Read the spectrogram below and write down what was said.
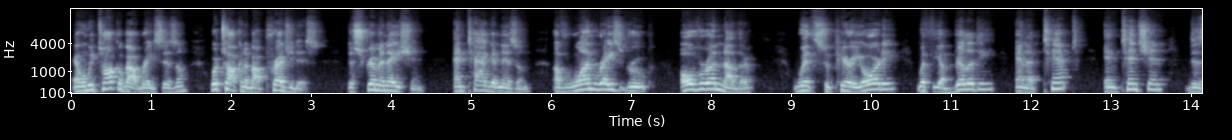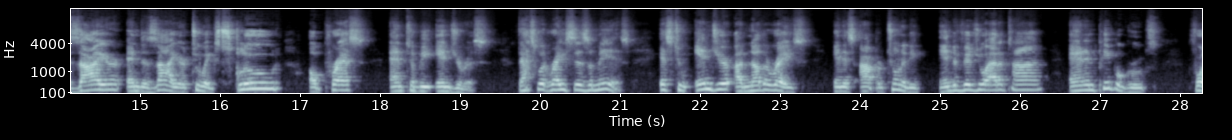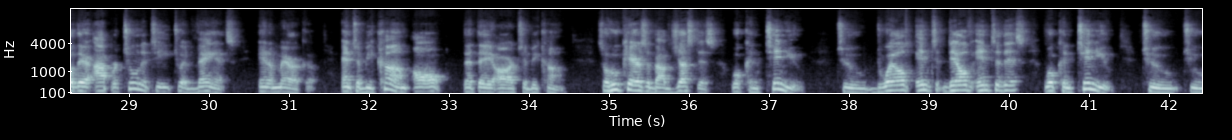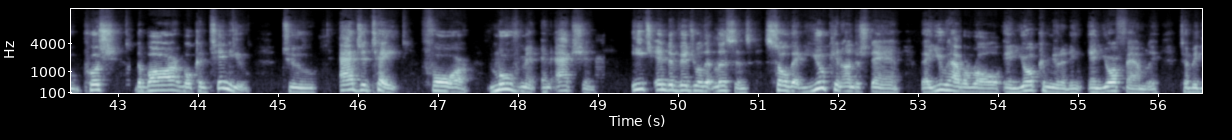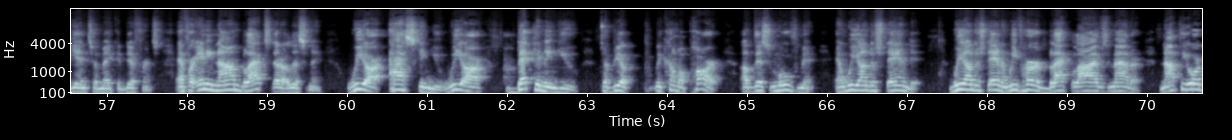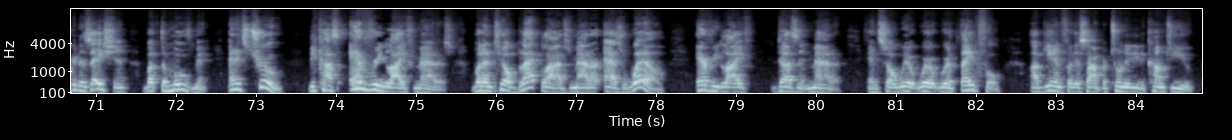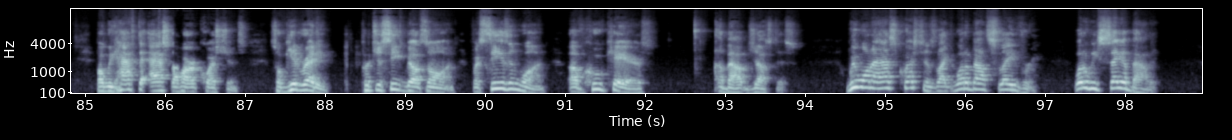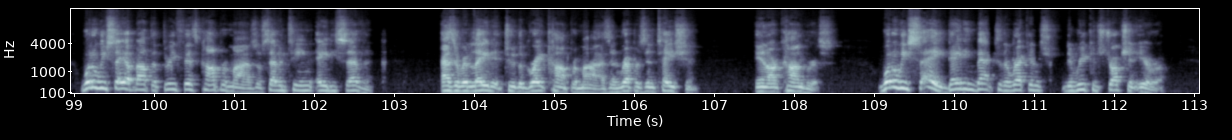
And when we talk about racism, we're talking about prejudice, discrimination, antagonism of one race group over another with superiority, with the ability and attempt, intention, desire, and desire to exclude, oppress, and to be injurious. That's what racism is. It's to injure another race in its opportunity, individual at a time, and in people groups for their opportunity to advance in America and to become all that they are to become. So who cares about justice will continue to dwell into delve into this, will continue to to push the bar, will continue to agitate for movement and action each individual that listens so that you can understand that you have a role in your community, in your family to begin to make a difference. And for any non blacks that are listening, we are asking you, we are beckoning you to be a, become a part of this movement. And we understand it. We understand, and we've heard Black Lives Matter, not the organization, but the movement. And it's true because every life matters. But until Black Lives Matter as well, every life doesn't matter. And so we're, we're, we're thankful again for this opportunity to come to you. But we have to ask the hard questions. So get ready, put your seatbelts on for season one of Who Cares About Justice. We want to ask questions like what about slavery? What do we say about it? What do we say about the three fifths compromise of 1787 as it related to the Great Compromise and representation in our Congress? What do we say dating back to the, recon- the Reconstruction era?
